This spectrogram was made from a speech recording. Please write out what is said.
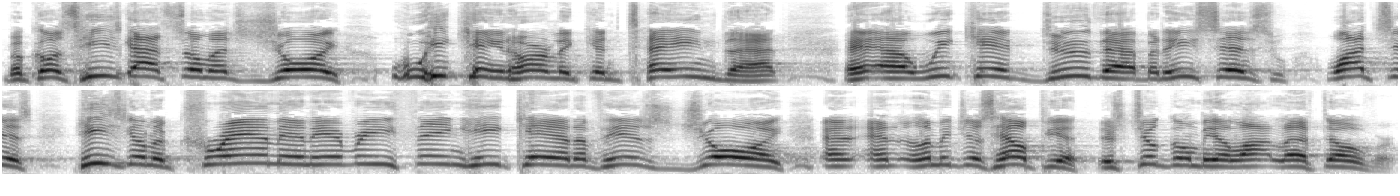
because he's got so much joy, we can't hardly contain that. Uh, we can't do that, but he says, watch this, he's going to cram in everything he can of his joy. And, and let me just help you, there's still going to be a lot left over.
